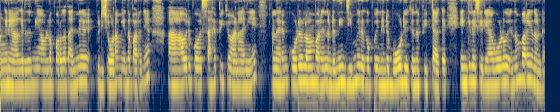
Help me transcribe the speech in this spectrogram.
അങ്ങനെ ആകരുത്. നീ അവളുടെ പുറകെ തന്നെ പിടിച്ചോണം എന്ന് പറഞ്ഞ് അവർ പ്രോത്സാഹിപ്പിക്കുവാണ് അനിയെ. അന്നേരം കൂടെയുള്ളവൻ പറയുന്നുണ്ട് നീ ജിമ്മിലൊക്കെ പോയി നിന്റെ ബോഡിയൊക്കെ ഒന്ന് ഫിറ്റാക്ക് എങ്കിലേ ശരിയാവുള്ളൂ എന്നും പറയുന്നുണ്ട്.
